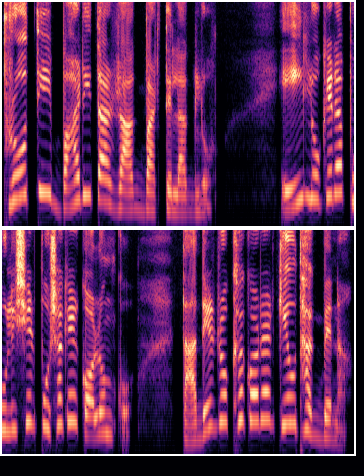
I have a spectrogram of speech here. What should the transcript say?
প্রতিবারই তার রাগ বাড়তে লাগল। এই লোকেরা পুলিশের পোশাকের কলঙ্ক। তাদের রক্ষা করার কেউ থাকবে না।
